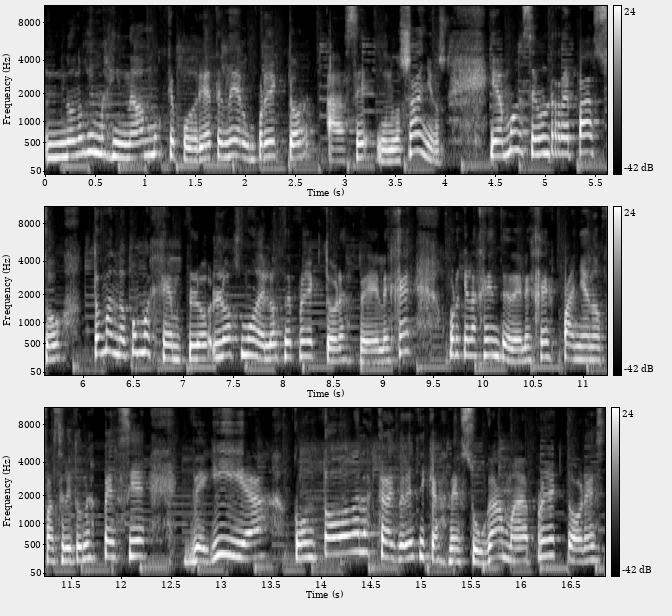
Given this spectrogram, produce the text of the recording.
no nos imaginábamos que podría tener un proyector hace unos años. Y vamos a hacer un repaso tomando como ejemplo los modelos de proyectores de LG, porque la gente de LG España nos facilita una especie de guía con todas las características de su gama de proyectores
